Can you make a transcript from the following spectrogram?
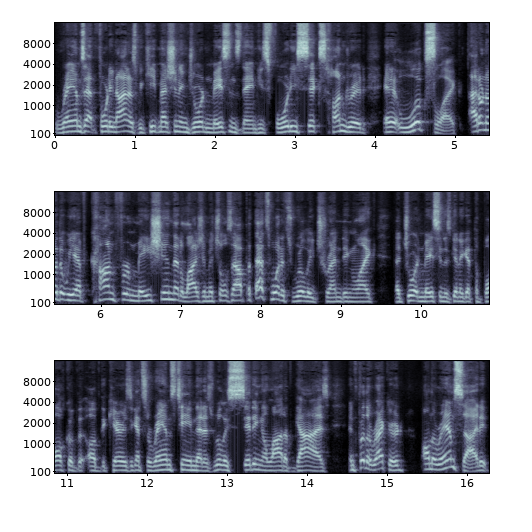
Rams at 49 as we keep mentioning Jordan Mason's name. He's 4,600, and it looks like I don't know that we have confirmation that Elijah Mitchell's out, but that's what it's really trending like that Jordan Mason is going to get the bulk of the, of the carries against a Rams team that is really sitting a lot of guys. And for the record, on the Rams side, it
